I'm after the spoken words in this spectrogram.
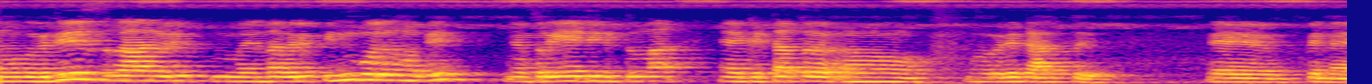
നമുക്ക് ഒരു സാധനം ഒരു എന്താ ഒരു പിൻ പോലും നമുക്ക് ഫ്രീ ആയിട്ട് കിട്ടുന്ന കിട്ടാത്ത ഒരു കാലത്ത് പിന്നെ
